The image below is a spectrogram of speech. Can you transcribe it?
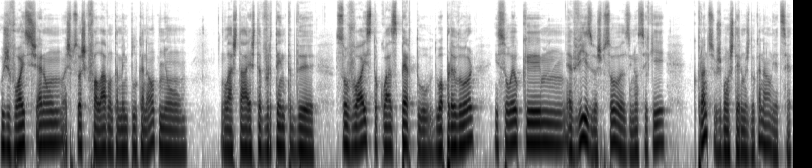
os voices eram as pessoas que falavam também pelo canal, tinham lá está esta vertente de sou voice, estou quase perto do, do operador e sou eu que hum, aviso as pessoas e não sei o quê, pronto, os bons termos do canal e etc.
